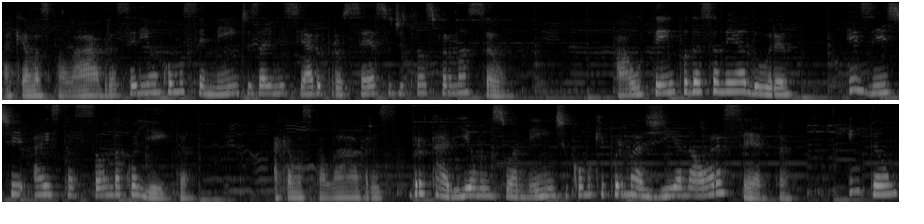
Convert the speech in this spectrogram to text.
aquelas palavras seriam como sementes a iniciar o processo de transformação. Há o tempo da semeadura, existe a estação da colheita. Aquelas palavras brotariam em sua mente como que por magia na hora certa. Então,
